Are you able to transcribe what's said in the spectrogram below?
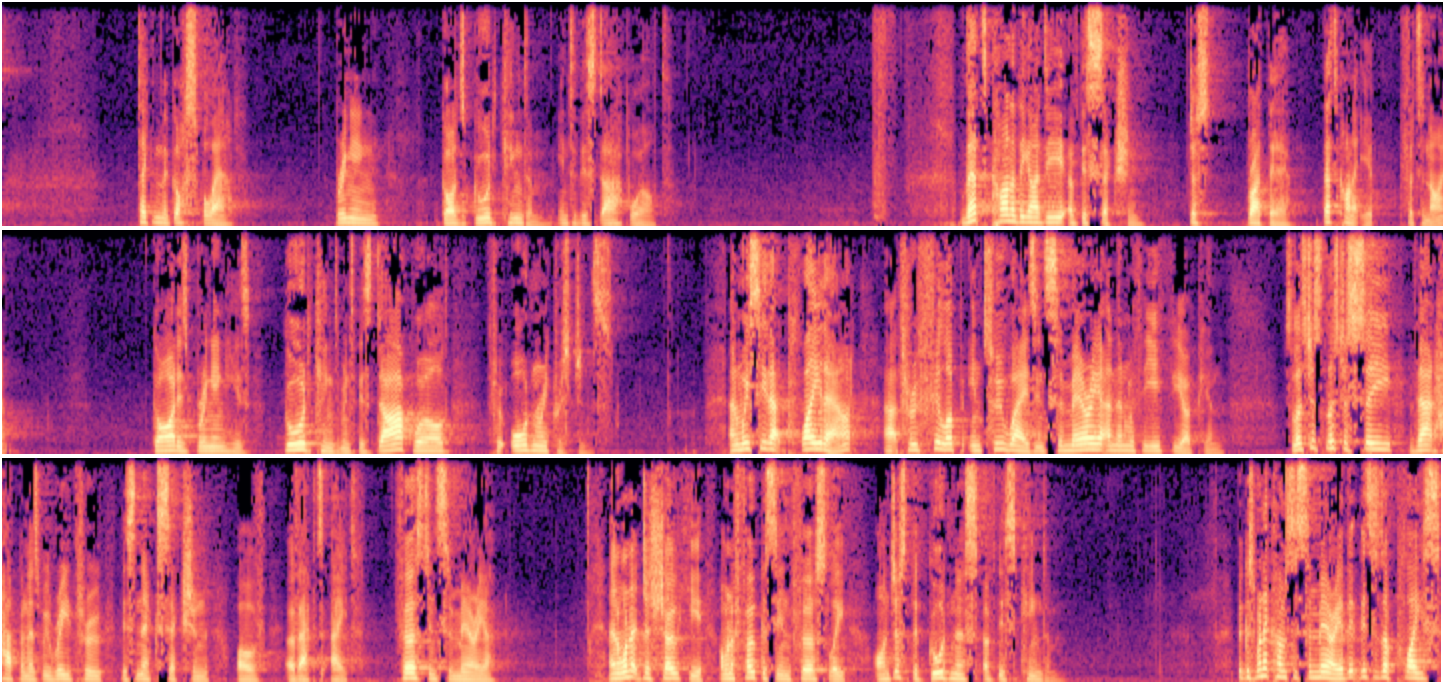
taking the gospel out bringing God's good kingdom into this dark world. Well, that's kind of the idea of this section, just right there. That's kind of it for tonight. God is bringing his good kingdom into this dark world through ordinary Christians. And we see that played out uh, through Philip in two ways in Samaria and then with the Ethiopian. So let's just, let's just see that happen as we read through this next section of, of Acts 8 first in Samaria. And I want to just show here, I want to focus in firstly on just the goodness of this kingdom. Because when it comes to Samaria, this is a place,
